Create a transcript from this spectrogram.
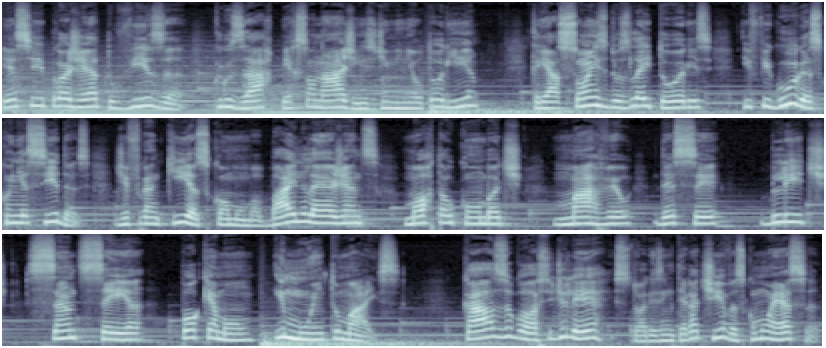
Esse projeto visa cruzar personagens de minha autoria, criações dos leitores e figuras conhecidas de franquias como Mobile Legends, Mortal Kombat, Marvel, DC, Bleach, Saint Seiya, Pokémon e muito mais. Caso goste de ler histórias interativas como essa,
